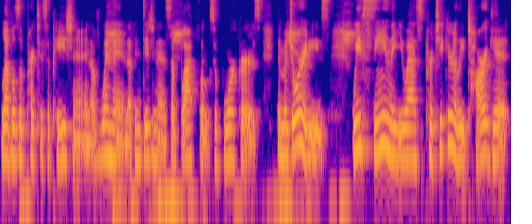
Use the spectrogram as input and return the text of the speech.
levels of participation of women, of indigenous, of black folks, of workers, the majorities. We've seen the US particularly target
